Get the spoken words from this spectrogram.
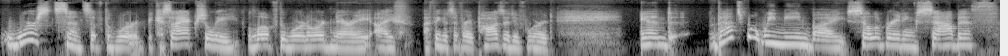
worst sense of the word because I actually love the word ordinary. I I think it's a very positive word. And that's what we mean by celebrating Sabbath,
